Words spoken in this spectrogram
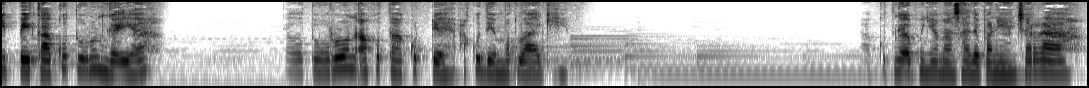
IPK ku turun gak ya? Kalau turun aku takut deh, aku demot lagi. Takut gak punya masa depan yang cerah.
